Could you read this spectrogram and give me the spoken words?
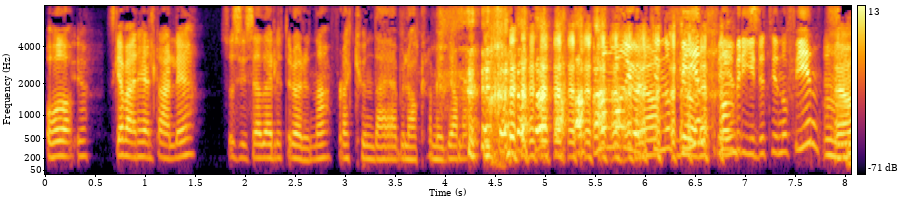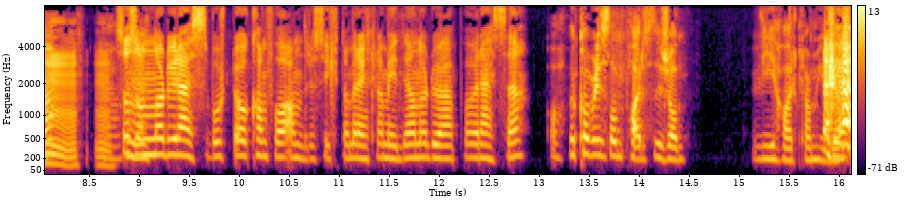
Og skal jeg være helt ærlig, så syns jeg det er litt rørende, for det er kun deg jeg vil ha klamydia med. Men man gjør det til noe fint. Man vrir det til noe fint. Ja. Mm, mm. Sånn som når du reiser bort og kan få andre sykdommer enn klamydia når du er på reise. Åh, Det kan bli sånn par som sier sånn Vi har klamydia.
